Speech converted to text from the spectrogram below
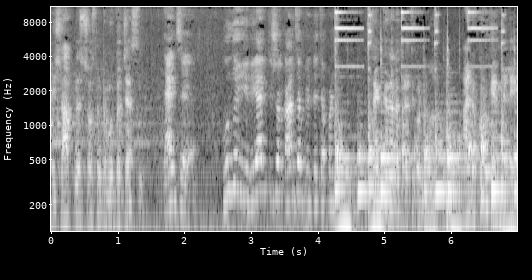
మీ షార్ప్నెస్ చూస్తుంటే ముద్దొచ్చేస్తుంది థ్యాంక్స్ అయ్యా. ముందు ఈ రియాలిటీ షో కాన్సెప్ట్ ఏంటో చెప్పండి. శంకర్ అన్న బ్రతికుండు. ఆయన కొడుకు ఎమ్మెల్యే.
